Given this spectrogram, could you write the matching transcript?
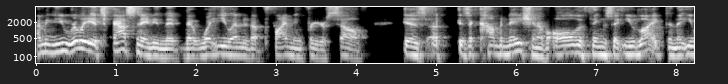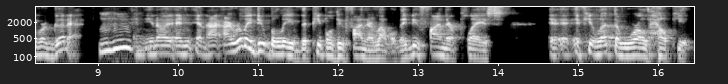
I mean, you really it's fascinating that that what you ended up finding for yourself is a is a combination of all the things that you liked and that you were good at. Mm-hmm. And you know, and and I, I really do believe that people do find their level. They do find their place if you let the world help you,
